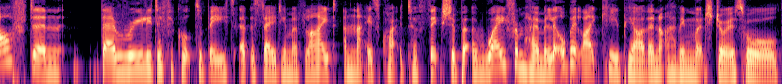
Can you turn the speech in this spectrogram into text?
Often they're really difficult to beat at the Stadium of Light, and that is quite a tough fixture. But away from home, a little bit like QPR, they're not having much joy at all.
